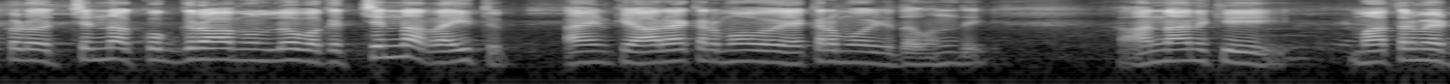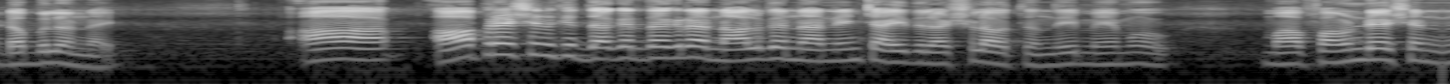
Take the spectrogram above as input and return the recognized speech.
ఎక్కడో చిన్న కుగ్రామంలో ఒక చిన్న రైతు ఆయనకి అరెకరమో ఎకరమో ఏదో ఉంది. అన్నానికి మాత్రమే డబ్బులు ఉన్నాయి. ఆ ఆపరేషన్కి దగ్గర దగ్గర నాలుగున్నర నుంచి ఐదు లక్షలు అవుతుంది. మేము మా foundation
